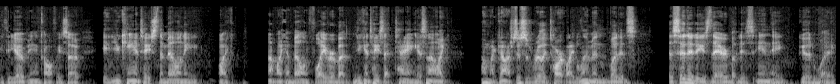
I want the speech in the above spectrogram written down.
Ethiopian coffee. So it, you can taste the melony, like not like a melon flavor, but you can taste that tang. It's not like, oh my gosh, this is really tart like lemon, but it's acidity is there, but it's in a good way,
